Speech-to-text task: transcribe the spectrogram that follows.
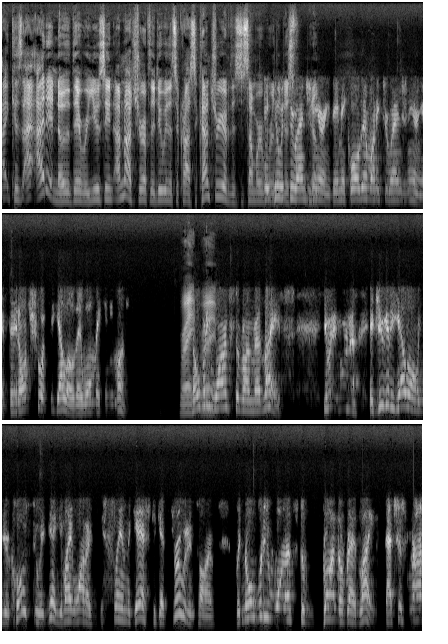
Because I, I, I, didn't know that they were using. I'm not sure if they're doing this across the country or if this is somewhere. They where do it just, through engineering. You know, they make all their money through engineering. If they don't short the yellow, they won't make any money. Right. Nobody right. wants to run red lights you might want to, if you get a yellow and you're close to it, yeah, you might want to slam the gas to get through it in time. But nobody wants to run a red light. That's just not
